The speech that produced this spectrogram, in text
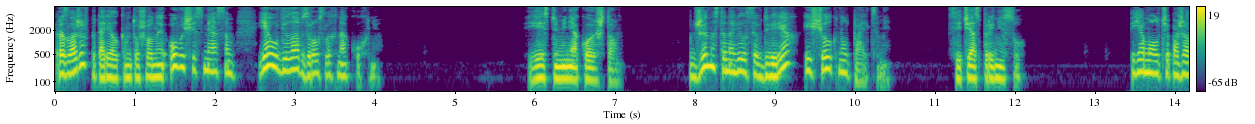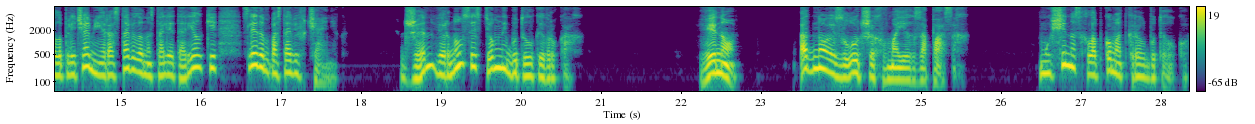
Разложив по тарелкам тушеные овощи с мясом, я увела взрослых на кухню. «Есть у меня кое-что». Джин остановился в дверях и щелкнул пальцами. «Сейчас принесу». Я молча пожала плечами и расставила на столе тарелки, следом поставив чайник. Джен вернулся с темной бутылкой в руках. «Вино. Одно из лучших в моих запасах». Мужчина с хлопком открыл бутылку.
